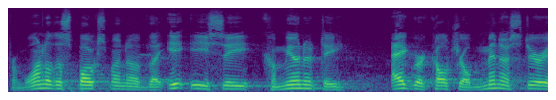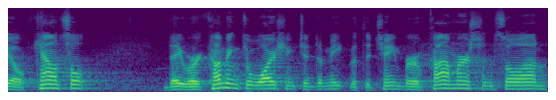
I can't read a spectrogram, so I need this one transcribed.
from one of the spokesmen of the EEC Community Agricultural Ministerial Council. They were coming to Washington to meet with the Chamber of Commerce and so on,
